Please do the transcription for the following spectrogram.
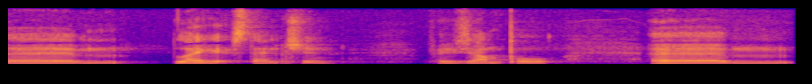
um, leg extension, for example. Um,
